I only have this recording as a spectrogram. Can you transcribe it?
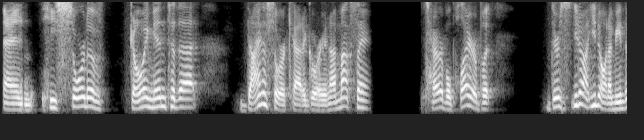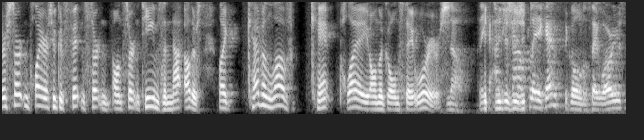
And he's sort of going into that dinosaur category. And I'm not saying a terrible player, but there's you know you know what I mean. There's certain players who could fit in certain on certain teams and not others. Like Kevin Love can't play on the Golden State Warriors. No. And he, He can't- he just- can't play against the Golden State Warriors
